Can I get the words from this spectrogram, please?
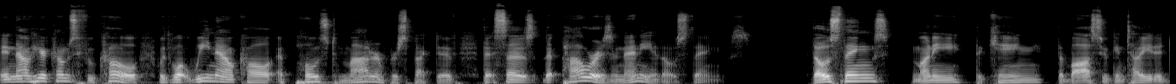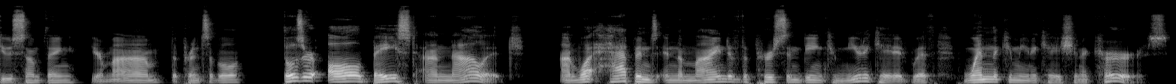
And now here comes Foucault with what we now call a postmodern perspective that says that power isn't any of those things. Those things, money, the king, the boss who can tell you to do something, your mom, the principal, those are all based on knowledge, on what happens in the mind of the person being communicated with when the communication occurs.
